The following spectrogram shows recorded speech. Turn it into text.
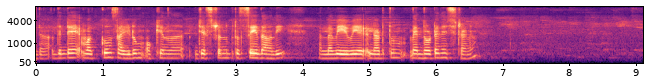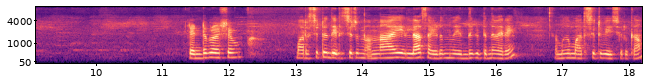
എന്താ അതിന്റെ വക്കും സൈഡും ഒക്കെ ഒന്ന് ജസ്റ്റ് ഒന്ന് പ്രസ് ചെയ്താൽ മതി. നല്ല വേവ് എല്ലായിടത്തും വെന്തോട്ടെ എന്ന് വെച്ചിട്ടാണ്. രണ്ട് പ്രാവശ്യം മറിച്ചിട്ടും തിരിച്ചിട്ടും നന്നായി എല്ലാ സൈഡും വെന്ത് കിട്ടുന്ന വരെ നമുക്ക് മറിച്ചിട്ട് വേവിച്ചെടുക്കാം.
